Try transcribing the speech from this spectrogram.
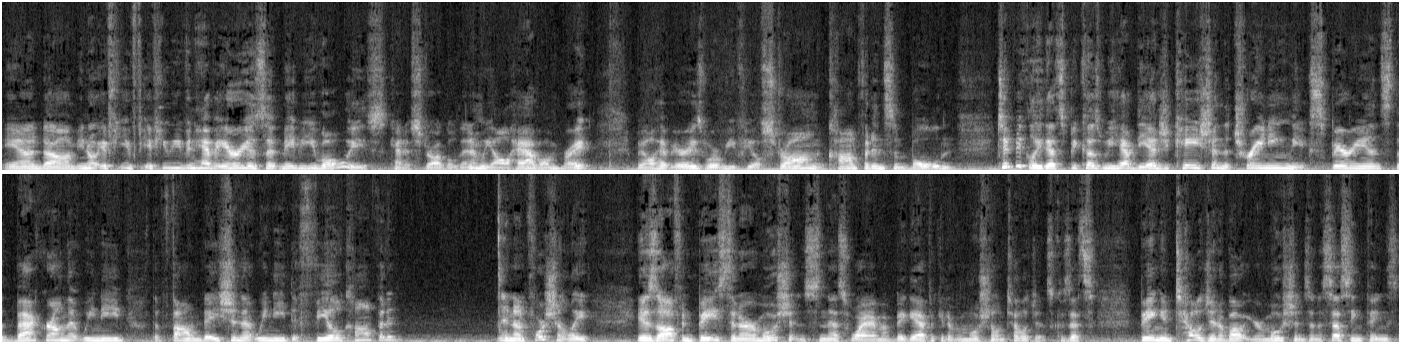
And um, you know if, if, if you even have areas that maybe you've always kind of struggled in and we all have them right? We all have areas where we feel strong and confidence and bold. And Typically, that's because we have the education, the training, the experience, the background that we need, the foundation that we need to feel confident. And unfortunately, is often based in our emotions. And that's why I'm a big advocate of emotional intelligence, because that's being intelligent about your emotions and assessing things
